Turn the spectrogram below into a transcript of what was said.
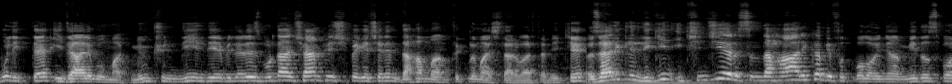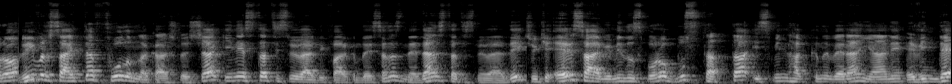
bu ligde ideali bulmak mümkün değil diyebiliriz. Buradan Championship'e geçelim. Daha mantıklı maçlar var tabii ki. Özellikle ligin ikinci yarısında harika bir futbol oynayan Middlesbrough Riverside'da Fulham'la karşılaşacak. Yine stat ismi verdik farkındaysanız. Neden stat ismi verdik? Çünkü ev sahibi Middlesbrough bu statta isminin hakkını veren yani evinde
